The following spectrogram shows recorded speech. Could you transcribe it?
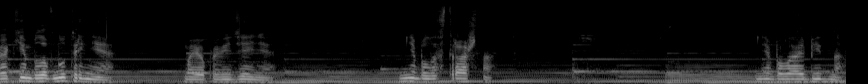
Каким было внутреннее мое поведение? Мне было страшно. Мне было обидно.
